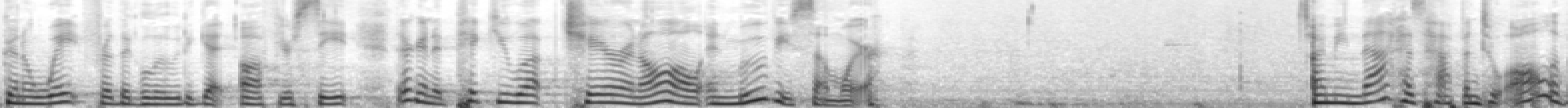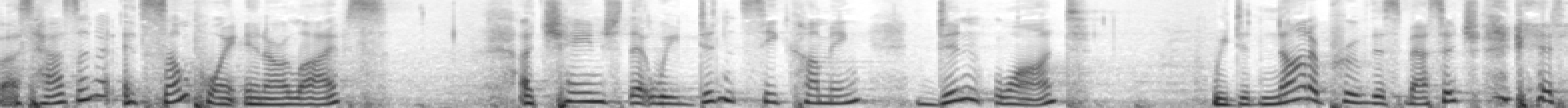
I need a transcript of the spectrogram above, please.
going to wait for the glue to get off your seat they're going to pick you up chair and all and move you somewhere I mean, that has happened to all of us, hasn't it, at some point in our lives? A change that we didn't see coming, didn't want. We did not approve this message. It,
